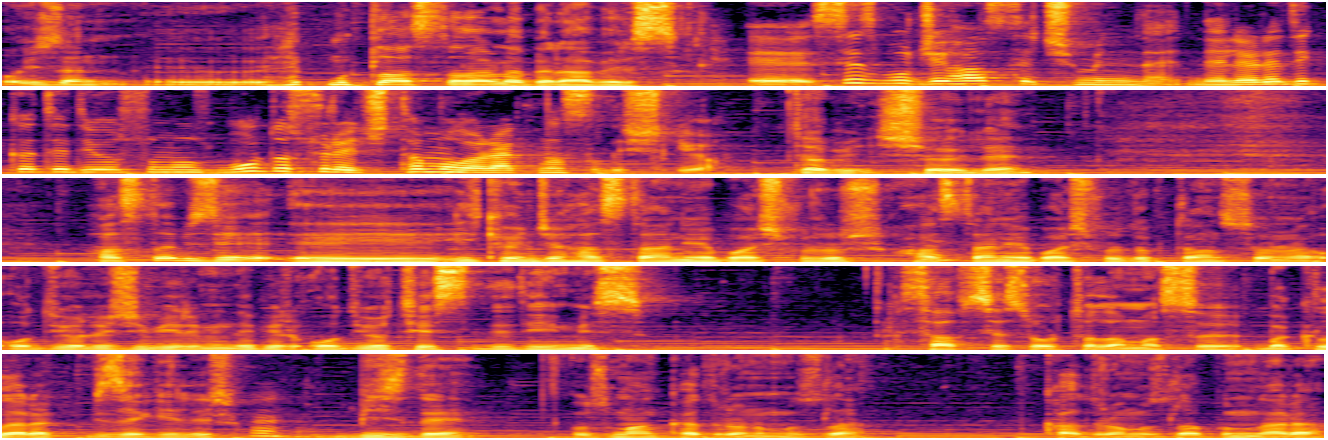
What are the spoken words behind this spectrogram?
O yüzden e, hep mutlu hastalarla beraberiz. Ee, siz bu cihaz seçiminde nelere dikkat ediyorsunuz? Burada süreç tam olarak nasıl işliyor? Tabii şöyle. Hasta bize e, ilk önce hastaneye başvurur. Hastaneye başvurduktan sonra odyoloji biriminde bir odyo testi dediğimiz saf ses ortalaması bakılarak bize gelir. Biz de uzman kadronumuzla kadromuzla bunlara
